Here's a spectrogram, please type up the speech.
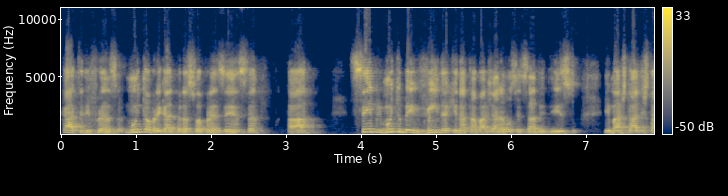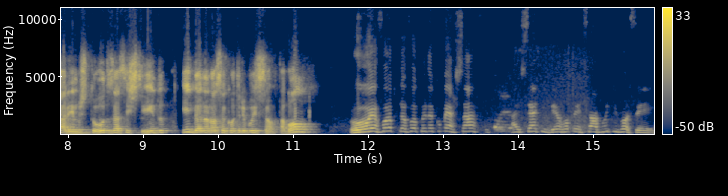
Cátia de França, muito obrigado pela sua presença, tá? Sempre muito bem-vinda aqui na Tabajara, você sabe disso. E mais tarde estaremos todos assistindo e dando a nossa contribuição, tá bom? Oi, eu vou, eu vou quando eu começar, às sete e meia, eu vou pensar muito em vocês,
